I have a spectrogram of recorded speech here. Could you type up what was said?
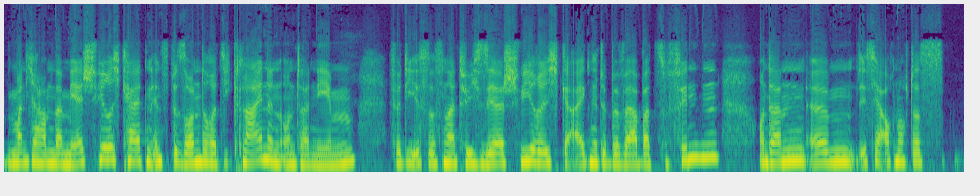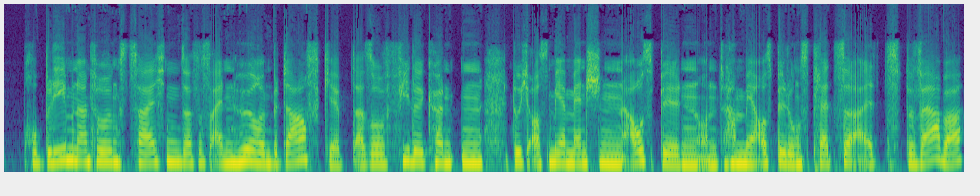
Manche haben da mehr Schwierigkeiten, insbesondere die kleinen Unternehmen. Für die ist es natürlich sehr schwierig, geeignete Bewerber zu finden. Und dann ähm, ist ja auch noch das Problem in Anführungszeichen, dass es einen höheren Bedarf gibt. Also viele könnten durchaus mehr Menschen ausbilden und haben mehr Ausbildungsplätze als Bewerber.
